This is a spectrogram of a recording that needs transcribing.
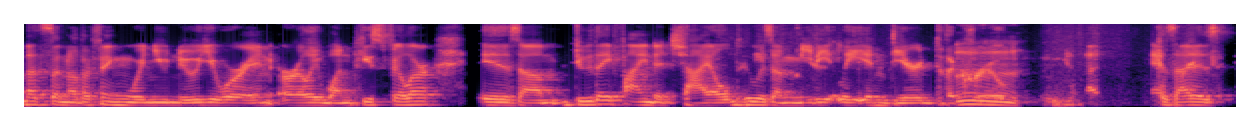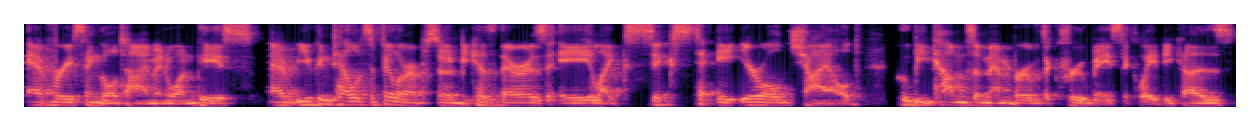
that's another thing when you knew you were in early One Piece filler is um, do they find a child who is immediately endeared to the crew? Mm. Because that is every single time in One Piece. You can tell it's a filler episode because there is a like six to eight year old child who becomes a member of the crew, basically, because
